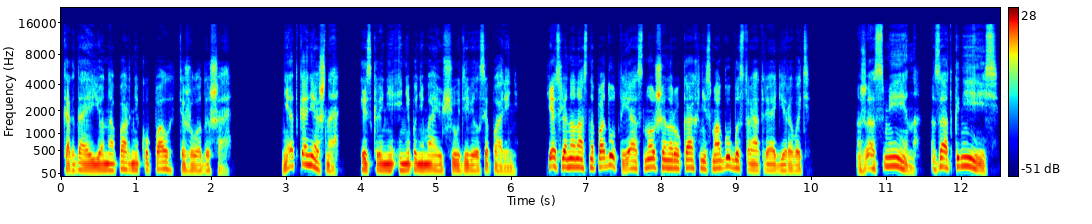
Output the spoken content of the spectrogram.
когда ее напарник упал, тяжело дыша. «Нет, конечно искренне и непонимающе удивился парень. Если на нас нападут, я с ношей на руках не смогу быстро отреагировать. Жасмин, заткнись,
